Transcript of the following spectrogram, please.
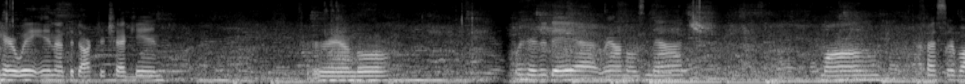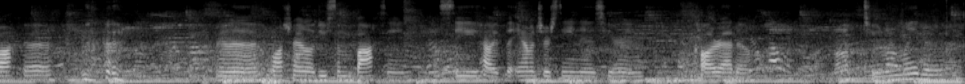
Here waiting at the doctor check-in for Randall. We're here today at Randall's match. Mom, Professor Baca. We're gonna watch Randall do some boxing and see how the amateur scene is here in Colorado. Tune in later.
